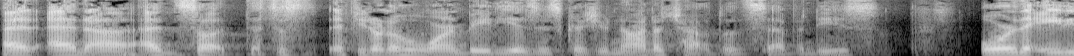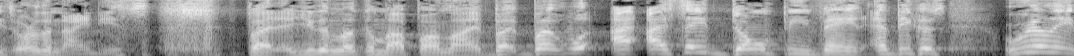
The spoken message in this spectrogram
And and uh, and so that's just if you don't know who Warren Beatty is, it's because you're not a child of the '70s or the 80s or the 90s, but you can look them up online. But, but I, I say don't be vain. And because really,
